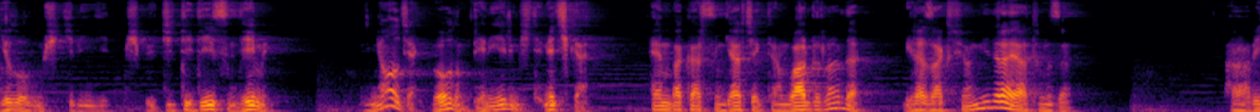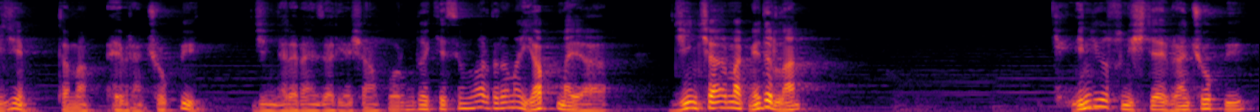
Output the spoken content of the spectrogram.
yıl olmuş 2071. Ciddi değilsin değil mi? Ne olacak be oğlum deneyelim işte ne çıkar. Hem bakarsın gerçekten vardırlar da biraz aksiyon gelir hayatımıza. Abicim tamam evren çok büyük. Cinlere benzer yaşam formu da kesin vardır ama yapma ya. Cin çağırmak nedir lan? Kendin diyorsun işte evren çok büyük.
